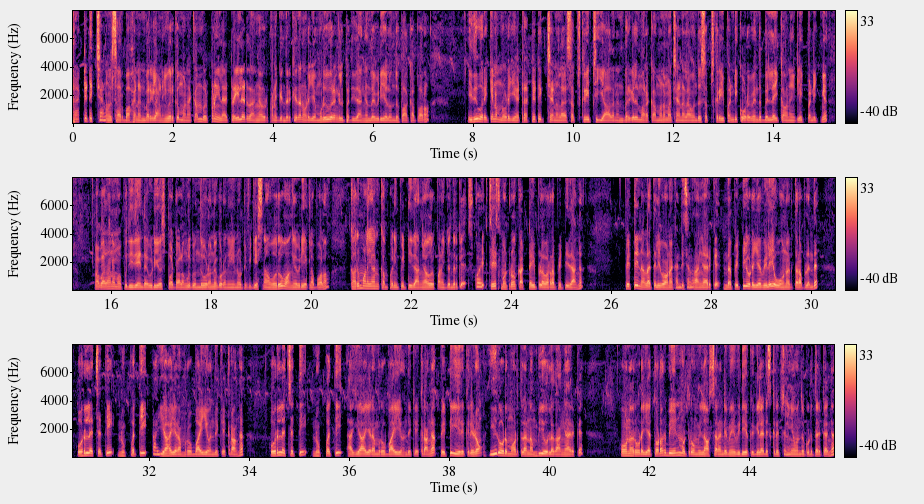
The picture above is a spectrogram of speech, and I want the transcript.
டிராக்டடிக் channel சார்பாக நண்பர்கள் அனைவருக்கும் வணக்கம். விற்பனையில் ட்ரெய்லர் தாங்க விற்பனைக்கு வந்திருக்கு. இதனுடைய முழு விவரங்கள் பற்றி தாங்க இந்த வீடியோவில் வந்து பார்க்க போகிறோம் இது வரைக்கும் நம்மளுடைய டிராக்டடிக் சேனலை சப்ஸ்கிரைப் செய்யாத நண்பர்கள் மறக்காம நம்ம சேனலை வந்து சப்ஸ்கிரைப் பண்ணி கூடவே இந்த பெல் ஐக்கானை கிளிக் பண்ணிக்கங்க. அப்போ தான் நம்ம புதிதே இந்த வீடியோஸ் போட்டாலும் உங்களுக்கு வந்து உடனுக்குடனே நோட்டிஃபிகேஷனாக வரும். வாங்க வீடியோக்கில் போகலாம் கருமலையான் கம்பெனி பெட்டி தாங்க ஒரு பணிக்கு வந்திருக்கு. ஸ்கொயர் சேஸ் மற்றும் கட் டைப்பில் வர்ற பெட்டி தாங்க. பெட்டி நல்ல தெளிவான கண்டிஷனில் தாங்க இருக்குது இந்த பெட்டியுடைய விலை ஓனர் தரப்புலேருந்து ஒரு லட்சத்தி முப்பத்தி ஐயாயிரம் ரூபாய் வந்து கேட்குறாங்க ஒரு லட்சத்தி முப்பத்தி ஐயாயிரம் ரூபாய் வந்து கேட்குறாங்க பெட்டி இருக்கிற இடம் ஈரோடு மாவட்டத்தில் நம்பியூரில் தாங்க இருக்குது ஓனருடைய தொடர்பு எண் மற்றும் விலாசம் ரெண்டுமே வீடியோக்கு கீழே டிஸ்கிரிப்ஷன்லேயும் வந்து கொடுத்துருக்கேங்க.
